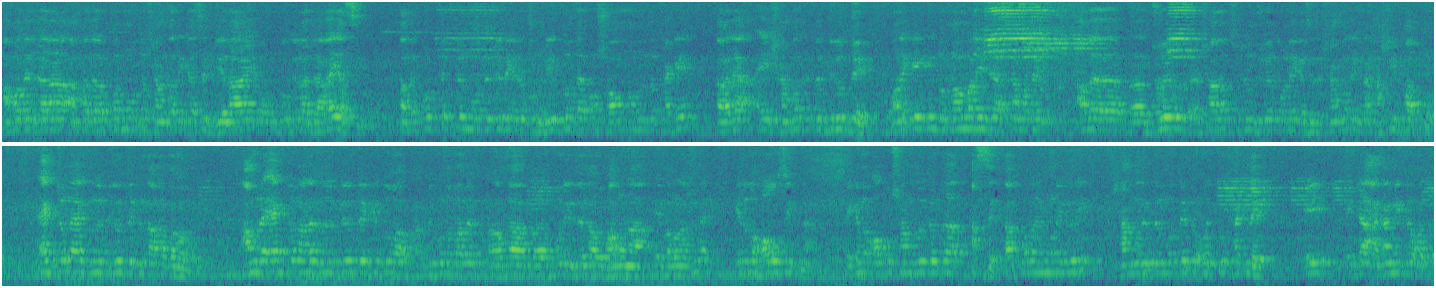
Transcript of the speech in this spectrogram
আমাদের যারা, আমরা যারা কর্মরত সাংবাদিক আছে, জেলায় এবং উপজেলা যারাই আছি তাদের প্রত্যেকটার মধ্যে যদি এরকম বিরুদ্ধতা এবং সহমর্মিত থাকে, তাহলে এই সাংবাদিকদের বিরুদ্ধে অনেকেই কিন্তু নর্মালি যে আজকে আমাদের জুয়েল, সাধারণ হোসেন জুয়েল বলে গেছে যে সাংবাদিকরা হাসির পাত্র। একজন একজনের বিরুদ্ধে কিন্তু আমরা কথা বলি। আমরা একজন আরেকজনের বিরুদ্ধে কিন্তু বিভিন্নভাবে আমরা বলি যে, না ভালো না, এ ভালো আসলে এটা তো হওয়া উচিত না। এখানে অপসাংবাদিকতা আছে। তারপরে আমি মনে করি সাংবাদিকদের মধ্যে একটা ঐক্য থাকলে এই এটা আগামীতে হয়তো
